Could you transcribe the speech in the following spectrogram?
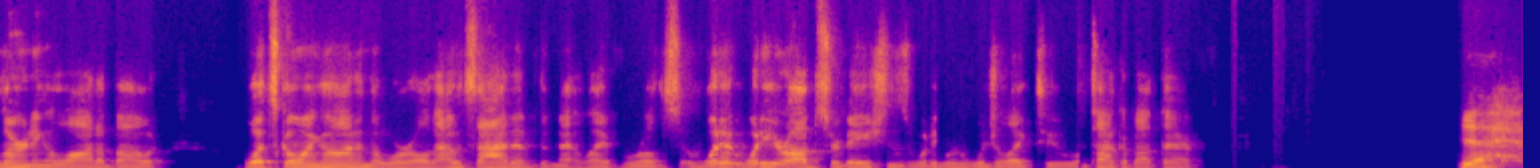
learning a lot about what's going on in the world outside of the MetLife world. So what, what are your observations? What would you like to talk about there? Yeah,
